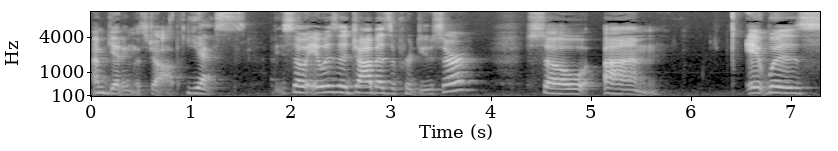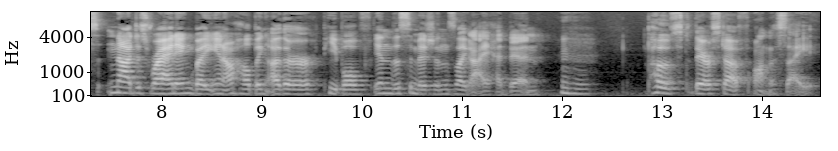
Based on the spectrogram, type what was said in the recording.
I'm getting this job. Yes. So it was a job as a producer. So um, it was not just writing, but you know, helping other people in the submissions, like I had been, mm-hmm. post their stuff on the site.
